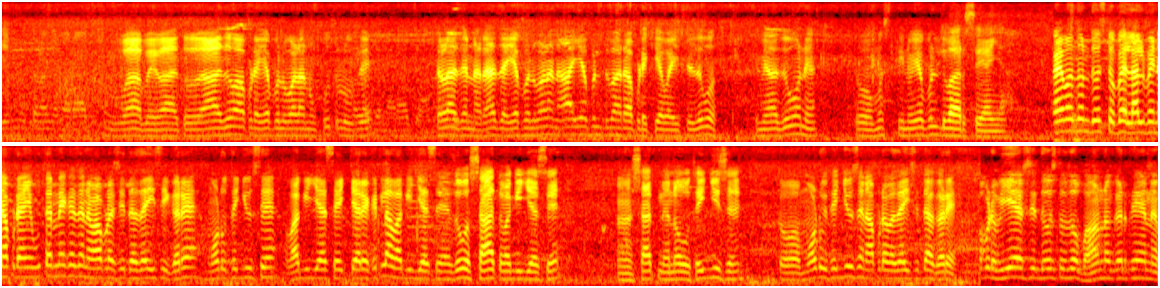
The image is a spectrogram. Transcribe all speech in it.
જેમનું તળાજામાં રાજ વાહ ભાઈ, વાહ. તો આ જો આપણે યબલવાળાનું પૂતળું છે. તળાજાના રાજા એબલવાળા આ એબલ દ્વાર આપણે કહેવાય છે, જુઓ. તમે આ જુઓ ને, તો મસ્તીનો એબલ દ્વાર છે અહીંયા. કાંઈ વાંધો નહીં દોસ્તો, ભાઈ, લાલભાઈને આપણે અહીં ઉતાર નાખ્યા છે ને આપણે સીધા જઈએ છીએ ઘરે. મોડું થઈ ગયું છે. વાગી ગયા છે, અત્યારે કેટલા વાગી ગયા છે? જુઓ, સાત વાગી ગયા છે. સાત ને નવ થઈ ગઈ છે. તો મોડું થઈ ગયું છે ને, આપણે જઈ સીધા ઘરે. આપણે વીઆરસી દોસ્તો તો ભાવનગરથી અને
